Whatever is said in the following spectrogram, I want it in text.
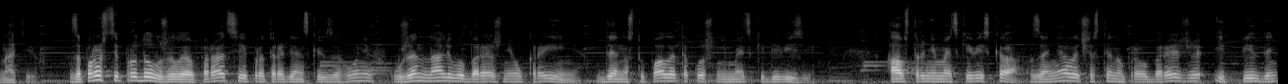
Натієв. Запорожці продовжили операції проти радянських загонів уже на лівобережній Україні, де наступали також німецькі дивізії. Австро-німецькі війська зайняли частину правобережжя і південь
